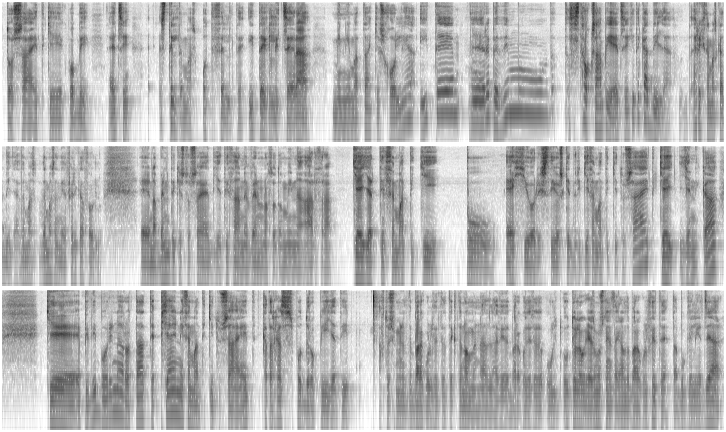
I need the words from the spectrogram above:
το site και η εκπομπή. Έτσι, στείλτε μας ό,τι θέλετε, είτε γλιτσερά μηνύματα και σχόλια, είτε ε, ρε παιδί μου, σας τα έχω ξαναπεί έτσι, είτε καντήλια. Ρίχτε μας καντήλια, δεν μας δεν μας ενδιαφέρει καθόλου. Ε, να μπαίνετε και στο site γιατί θα ανεβαίνουν αυτό το μήνα άρθρα και για τη θεματική που έχει οριστεί ως κεντρική θεματική του site και γενικά και επειδή μπορεί να ρωτάτε ποια είναι η θεματική του site, καταρχάς σας πω ντροπή γιατί αυτό σημαίνει ότι δεν παρακολουθείτε τα εκτενόμενα, δηλαδή δεν παρακολουθείτε ούτε λογαριασμός στο Instagram δεν παρακολουθείτε, τα book.gr,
